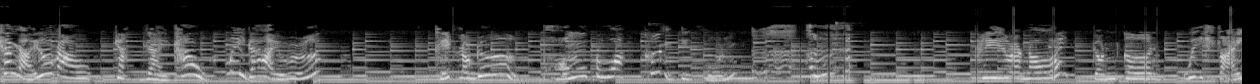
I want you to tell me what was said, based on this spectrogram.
ฉะไหนเราจักใหญ่เท่าไม่ได้หรือ คิดแล้วดื้อพองตัวขึ้นอีกหนทีละน้อยจนเกินวิสัย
